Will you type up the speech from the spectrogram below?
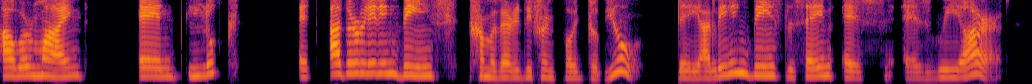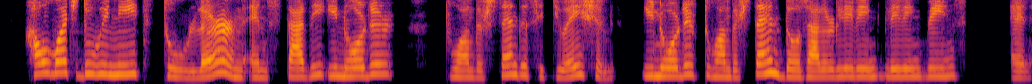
our mind and look at other living beings from a very different point of view. They are living beings the same as, as we are. How much do we need to learn and study in order to understand the situation? In order to understand those other living living beings and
